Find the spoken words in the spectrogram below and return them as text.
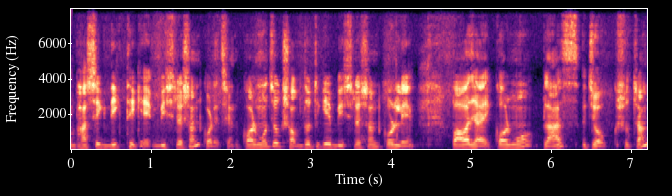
ভাষিক দিক থেকে বিশ্লেষণ করেছেন। কর্মযোগ শব্দটিকে বিশ্লেষণ করলে পাওয়া যায় কর্ম প্লাস যোগ। সুতরাং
